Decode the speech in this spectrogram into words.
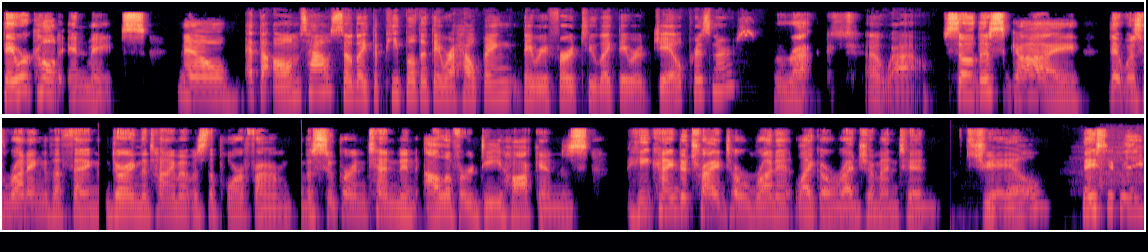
They were called inmates. Now, at the almshouse. So, like the people that they were helping, they referred to like they were jail prisoners. correct. Oh wow. So this guy that was running the thing during the time it was the poor farm, the superintendent Oliver D. Hawkins, he kind of tried to run it like a regimented jail. Basically,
